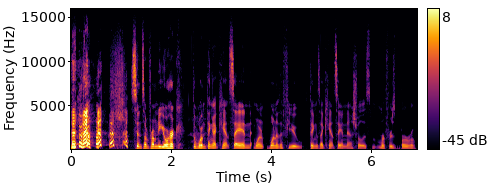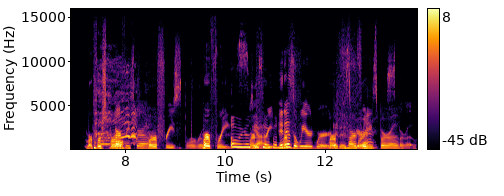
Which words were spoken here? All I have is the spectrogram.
since I'm from New York, the one thing I can't say, and one, one of the few things I can't say in Nashville is Murfreesboro. Murfreesboro. Murfreesboro. Murfreesboro. Murfree. Oh my gosh, that's so Murfree- it Murph- is a weird word. Murph- is Murfreesboro. Murfreesboro.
